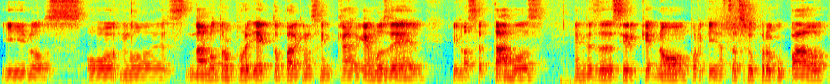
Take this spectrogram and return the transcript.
y nos, nos dan otro proyecto para que nos encarguemos de él y lo aceptamos en vez de decir que no porque ya estás súper ocupado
